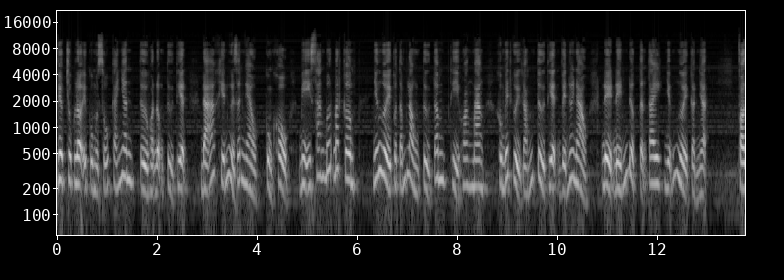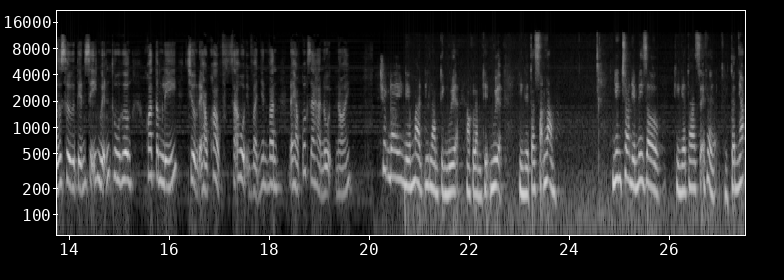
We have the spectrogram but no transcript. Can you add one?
Việc trục lợi của một số cá nhân từ hoạt động từ thiện đã khiến người dân nghèo, cùng khổ bị san bớt bát cơm. Những người có tấm lòng tử tâm thì hoang mang, không biết gửi gắm từ thiện về nơi nào để đến được tận tay những người cần nhận. Phó giáo sư tiến sĩ Nguyễn Thu Hương, khoa tâm lý, trường Đại học Khoa học Xã hội và Nhân văn, Đại học Quốc gia Hà Nội nói. Trước đây nếu mà đi làm tình nguyện hoặc làm thiện nguyện thì người ta sẵn lòng. Nhưng cho đến bây giờ thì người ta sẽ phải phải cân nhắc.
